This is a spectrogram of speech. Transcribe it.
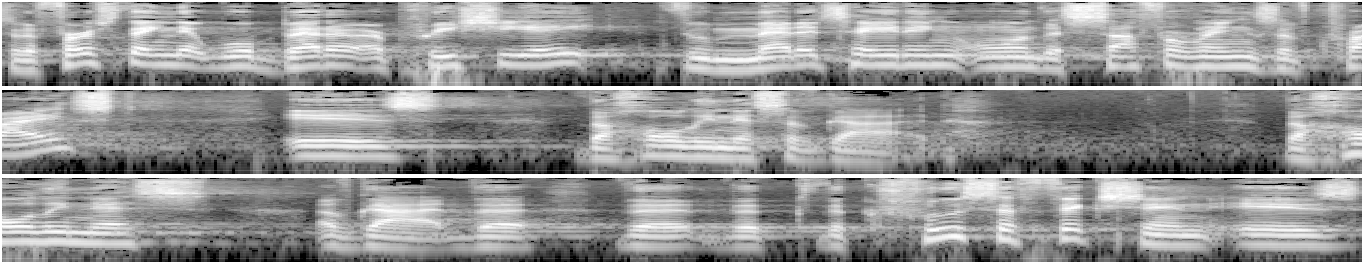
So, the first thing that we'll better appreciate through meditating on the sufferings of Christ is the holiness of God. the holiness of God. The, the, the, the crucifixion is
